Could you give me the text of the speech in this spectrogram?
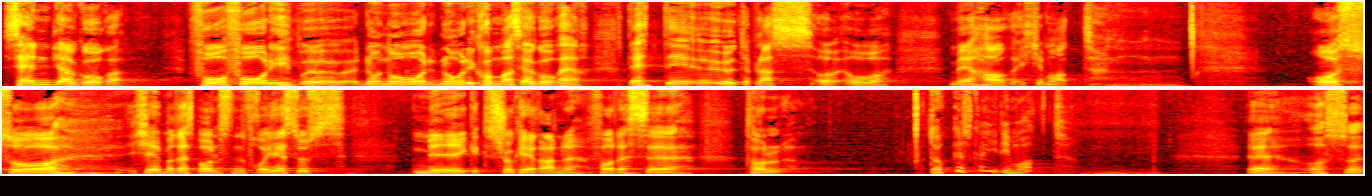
Send de av gårde. Få, få de, nå, nå, må, nå, må, de komme seg av gårde her. Dette er øde plass, og, og vi har ikke mat. Og så kommer responsen fra Jesus, meget sjokkerende for disse tolv. Dere skal gi dem mat. Eh, og så,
